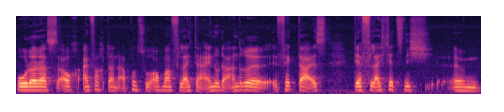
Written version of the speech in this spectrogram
Oder dass auch einfach dann ab und zu auch mal vielleicht der ein oder andere Effekt da ist, der vielleicht jetzt nicht ähm,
